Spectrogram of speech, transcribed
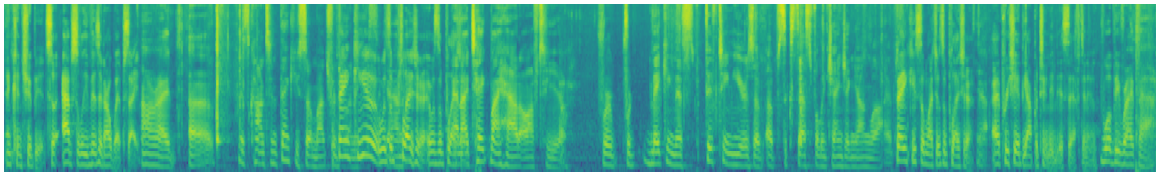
and contribute. So absolutely visit our website. All right. Uh, Ms. Content, thank you so much for thank joining you. us. Thank you. It was a pleasure. It was a pleasure. And I take my hat off to you. for, for making this 15 years of, of successfully changing young lives. Thank you so much. It's a pleasure. Yeah. I appreciate the opportunity this afternoon. We'll be right back.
